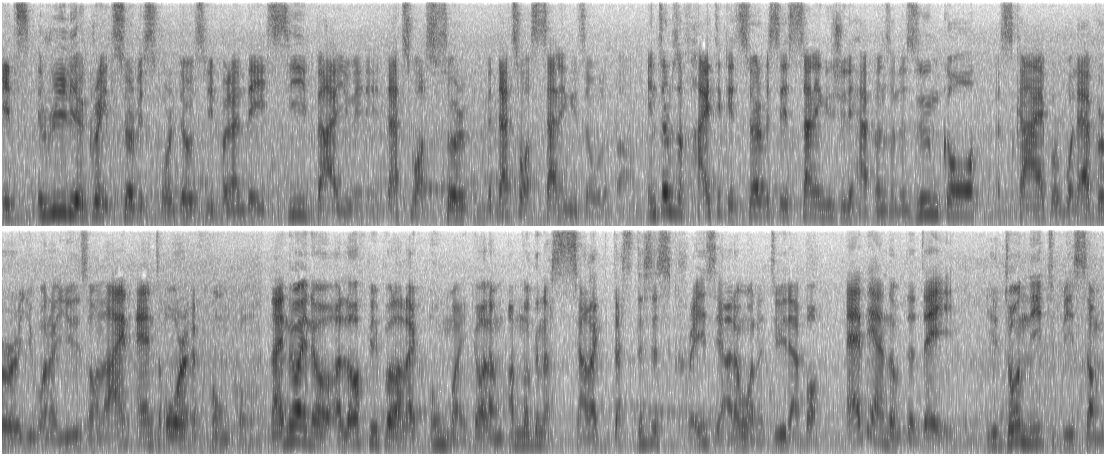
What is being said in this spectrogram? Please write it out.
it's really a great service for those people and they see value in it. That's what but that's what selling is all about. In terms of high ticket services, selling usually happens on a Zoom call, a Skype or whatever you want to use online and or a phone call. Now I know I know a lot of people are like, oh my god, I'm, I'm not gonna sell like this, this is crazy, I don't want to do that. But at the end of the day, you don't need to be some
